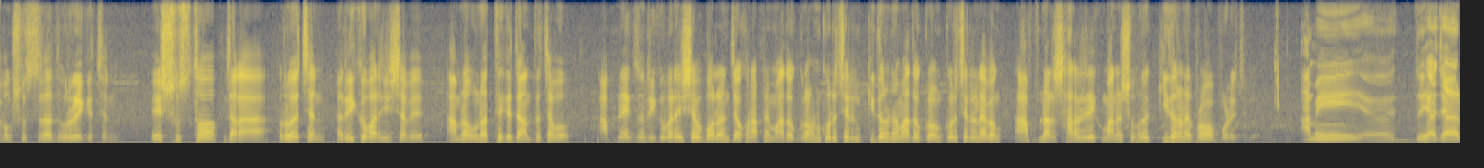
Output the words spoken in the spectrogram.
এবং সুস্থতা ধরে রেখেছেন। এই সুস্থ যারা রয়েছেন রিকভারি হিসাবে আমরা ওনার থেকে জানতে চাবো আপনি একজন রিকভারি হিসেবে বলেন, যখন আপনি মাদক গ্রহণ করেছিলেন, কী ধরনের মাদক গ্রহণ করেছিলেন এবং আপনার শারীরিক মানুষের উপরে কী ধরনের প্রভাব পড়েছিল? আমি দুই হাজার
